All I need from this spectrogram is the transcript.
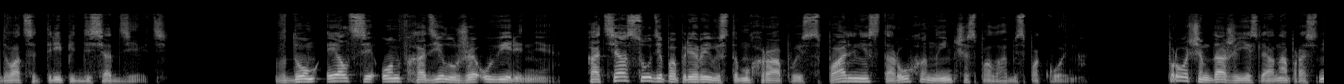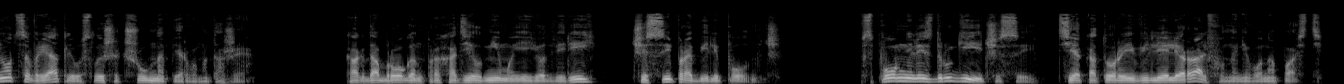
23.59. В дом Элси он входил уже увереннее, хотя, судя по прерывистому храпу из спальни, старуха нынче спала беспокойно. Впрочем, даже если она проснется, вряд ли услышит шум на первом этаже. Когда Броган проходил мимо ее дверей, часы пробили полночь. Вспомнились другие часы, те, которые велели Ральфу на него напасть.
